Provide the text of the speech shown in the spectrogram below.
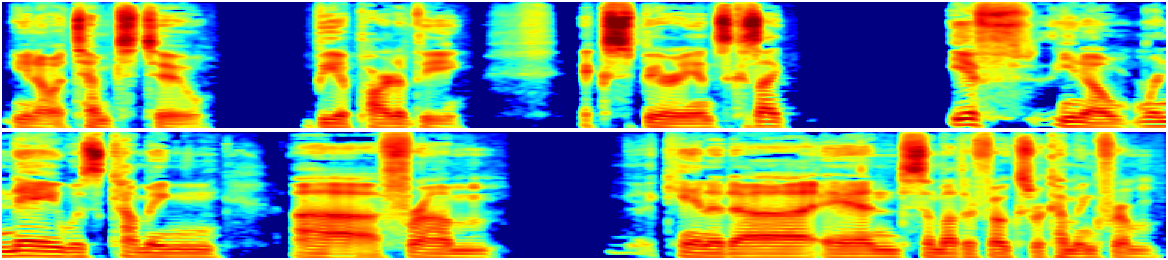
you know attempt to be a part of the experience because I if you know Rene was coming uh, from Canada and some other folks were coming from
